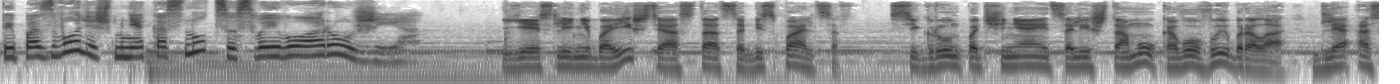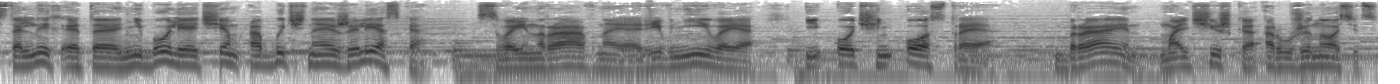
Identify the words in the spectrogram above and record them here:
Ты позволишь мне коснуться своего оружия? Если не боишься остаться без пальцев, Сигрун подчиняется лишь тому, кого выбрала. Для остальных это не более чем обычная железка. Своенравная, ревнивая и очень острая. Брайан, мальчишка-оруженосец,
